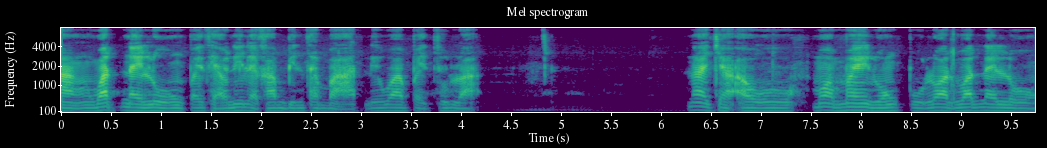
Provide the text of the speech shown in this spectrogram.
างวัดในโลงไปแถวนี้แหละครับ บินทบาทหรือว่าไปธุระ น่าจะเอามอบให้หลวงปู่รอดวัดในโลง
